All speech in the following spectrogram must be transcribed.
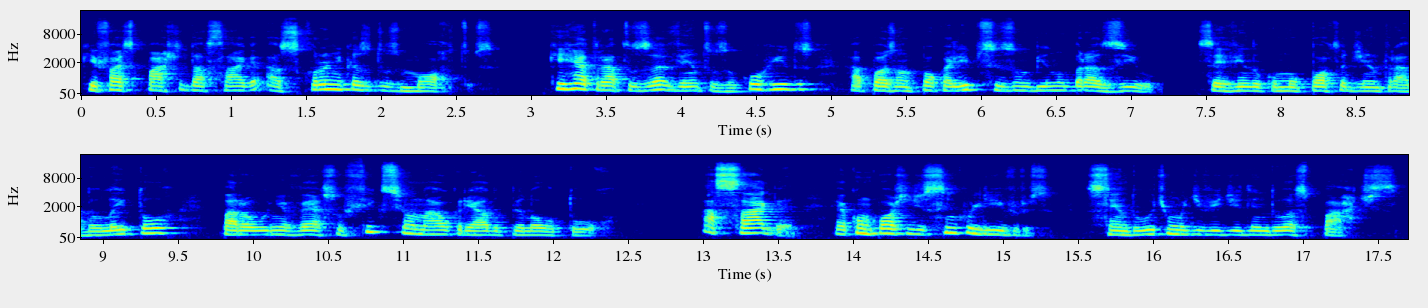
que faz parte da saga As Crônicas dos Mortos, que retrata os eventos ocorridos após um apocalipse zumbi no Brasil, servindo como porta de entrada ao leitor para o universo ficcional criado pelo autor. A saga é composta de cinco livros, sendo o último dividido em duas partes,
